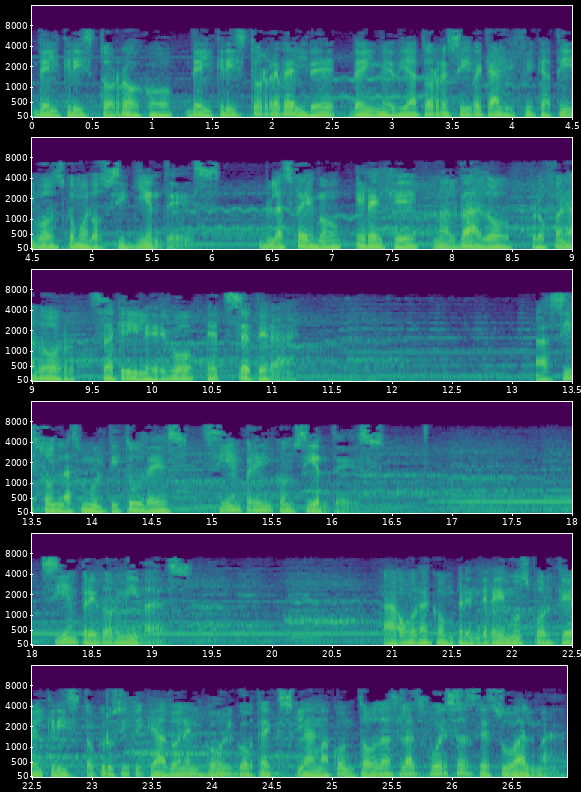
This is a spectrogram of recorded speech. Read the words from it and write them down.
del Cristo rojo, del Cristo rebelde, de inmediato recibe calificativos como los siguientes. Blasfemo, hereje, malvado, profanador, sacrílego, etc. Así son las multitudes, siempre inconscientes. Siempre dormidas. Ahora comprenderemos por qué el Cristo crucificado en el Golgota exclama con todas las fuerzas de su alma.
